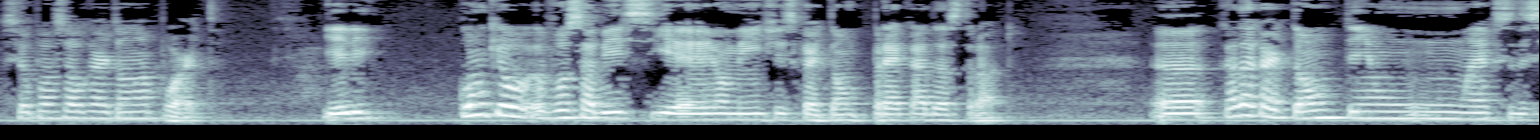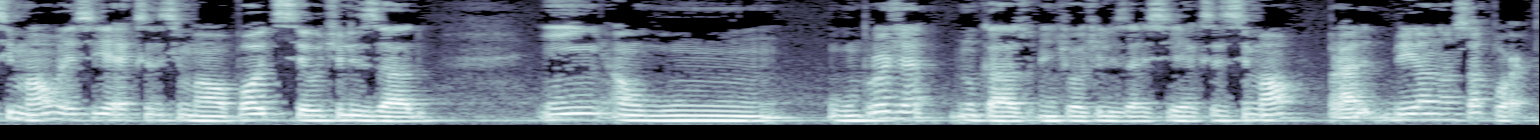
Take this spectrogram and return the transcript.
Se eu passar o cartão na porta e ele, como que eu, eu vou saber se é realmente esse cartão pré-cadastrado? Uh, cada cartão tem um, hexadecimal. Esse hexadecimal pode ser utilizado em algum algum projeto, no caso a gente vai utilizar esse hexadecimal para abrir a nossa porta.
